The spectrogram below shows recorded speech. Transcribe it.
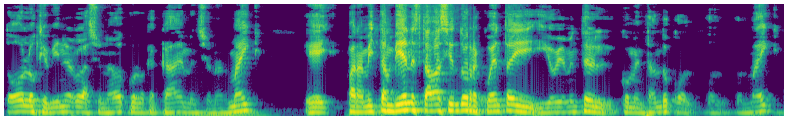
todo lo que viene relacionado con lo que acaba de mencionar Mike. Eh, para mí también estaba haciendo recuenta y, y obviamente el- comentando con, con- con Mike.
